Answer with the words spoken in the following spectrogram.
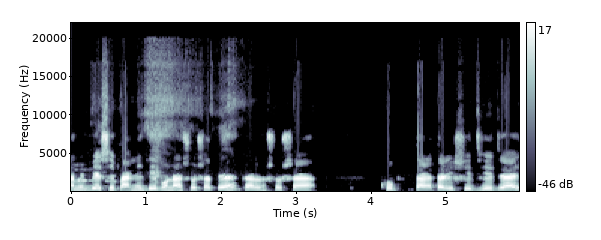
আমি বেশি পানি দেব না শসাতে, কারণ শসা খুব তাড়াতাড়ি সিঝিয়ে যায়।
